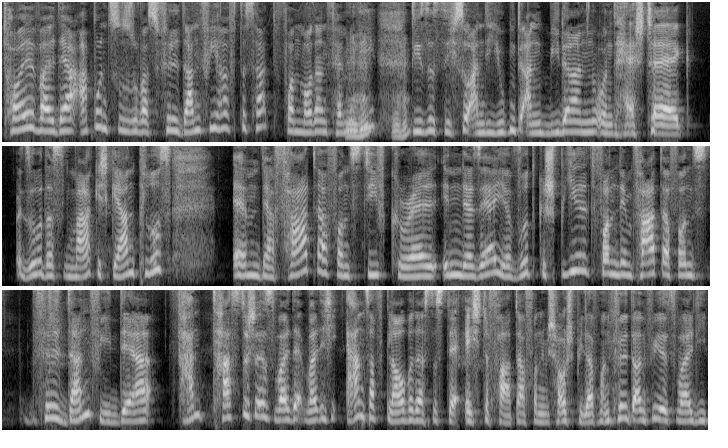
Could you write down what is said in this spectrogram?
toll, weil der ab und zu sowas Phil Dunphy-haftes hat von Modern Family. Mhm, mhm. Dieses sich so an die Jugend anbiedern und Hashtag. So, das mag ich gern. Plus, ähm, der Vater von Steve Carell in der Serie wird gespielt von dem Vater von Phil Dunphy, der fantastisch ist, weil, der, weil ich ernsthaft glaube, dass das der echte Vater von dem Schauspieler von Phil Dunphy ist, weil die,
